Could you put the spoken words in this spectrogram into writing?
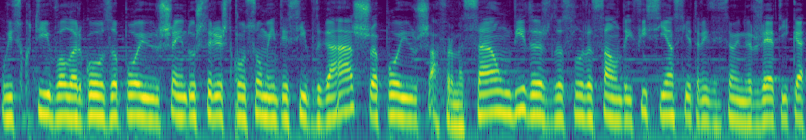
O Executivo alargou os apoios a indústrias de consumo intensivo de gás, apoios à formação, medidas de aceleração da eficiência e transição energética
